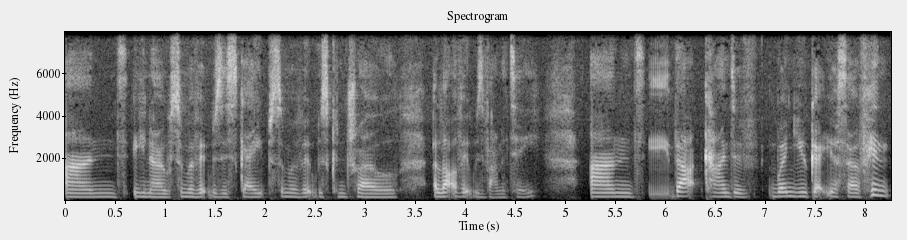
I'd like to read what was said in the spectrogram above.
And, you know, some of it was escape, some of it was control, a lot of it was vanity. And that kind of, when you get yourself in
